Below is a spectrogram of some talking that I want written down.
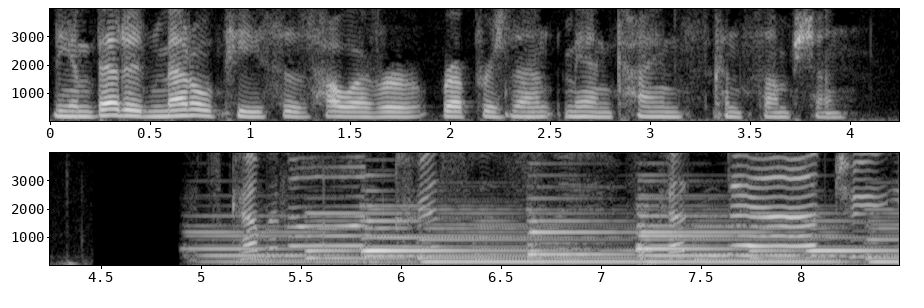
The embedded metal pieces, however, represent mankind's consumption. It's coming on Christmas. Cutting down trees.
